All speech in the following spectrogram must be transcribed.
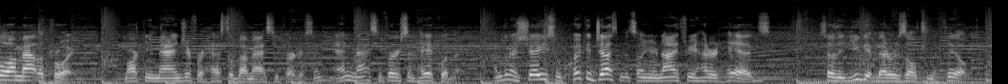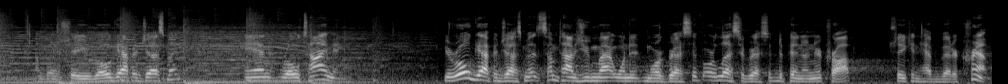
Hello, I'm Matt LaCroix, Marketing Manager for Hesston by Massey Ferguson and Massey Ferguson Hay Equipment. I'm going to show you some quick adjustments on your 9300 heads so that you get better results in the field. I'm going to show you roll gap adjustment and roll timing. Your roll gap adjustment, sometimes you might want it more aggressive or less aggressive depending on your crop so you can have a better crimp.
